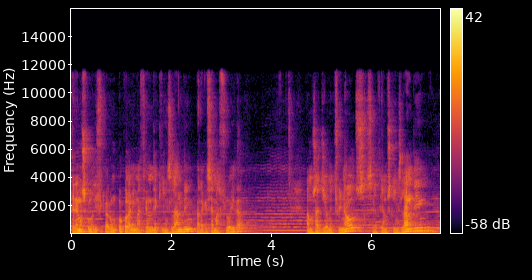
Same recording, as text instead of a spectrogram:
Tenemos que modificar un poco la animación de King's Landing para que sea más fluida. Vamos a Geometry Nodes, seleccionamos King's Landing,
